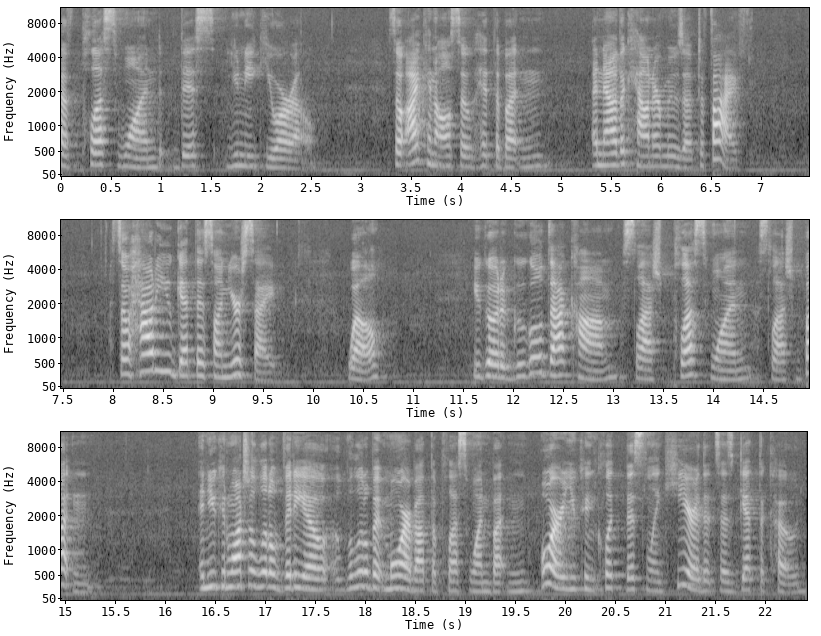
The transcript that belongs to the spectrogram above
have plus one this unique URL. So I can also hit the button and now the counter moves up to five. So how do you get this on your site? Well, you go to google.com slash plus one slash button and you can watch a little video a little bit more about the plus one button or you can click this link here that says get the code.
